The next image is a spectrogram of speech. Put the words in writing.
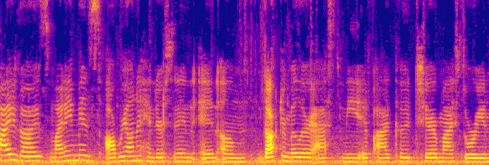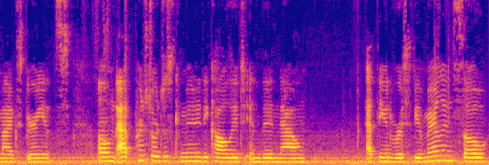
Hi you guys, my name is Aubriana Henderson and um, Dr. Miller asked me if I could share my story and my experience um, at Prince George's Community College and then now at the University of Maryland. So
